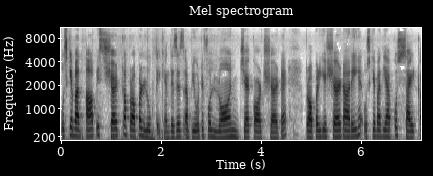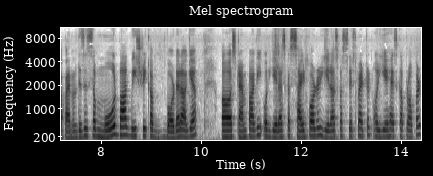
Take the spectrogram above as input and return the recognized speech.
उसके बाद आप इस शर्ट का प्रॉपर लुक देखें। This is a beautiful long jacket shirt है प्रॉपर ये शर्ट आ रही है। उसके बाद ये आपको साइड का पैनल दिस इज़ अ मोर बाग बीच का बॉर्डर आ गया स्टैम्प आ गई, और ये रहा इसका साइड बॉर्डर ये रहा इसका स्लिप पैटर्न और ये है इसका प्रॉपर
